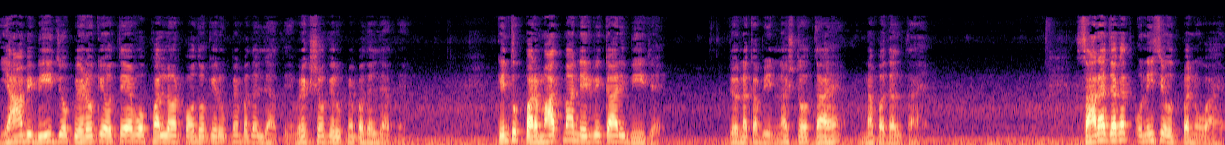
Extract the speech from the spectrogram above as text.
यहाँ भी बीज जो पेड़ों के होते हैं, वो फल और पौधों के रूप में बदल जाते हैं, वृक्षों के रूप में बदल जाते हैं। किंतु परमात्मा निर्विकारी बीज है, जो न कभी नष्ट होता है, न बदलता है। सारा जगत उन्हीं से उत्पन्न हुआ है।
